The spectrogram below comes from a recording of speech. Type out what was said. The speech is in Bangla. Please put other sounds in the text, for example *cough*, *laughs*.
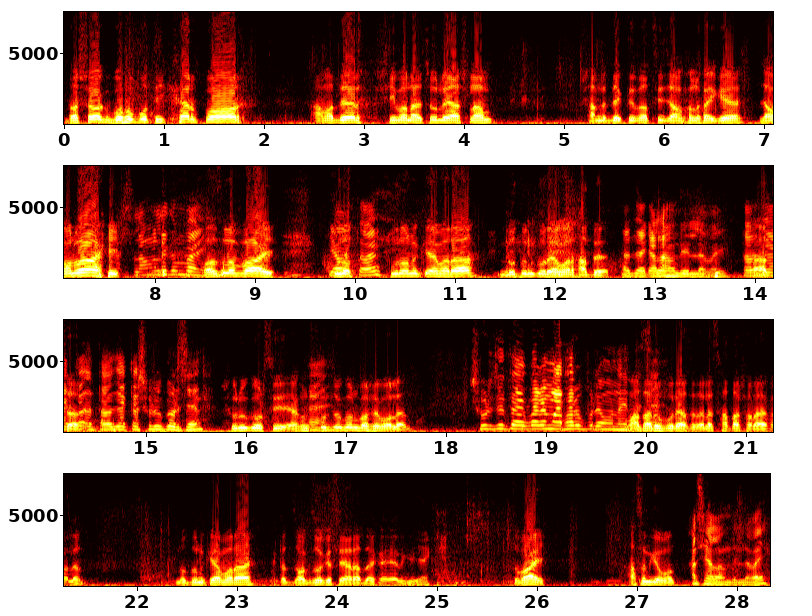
দর্শক বহু প্রতীক্ষার পর আমাদের সীমানায় চলে আসলাম। সামনে দেখতে পাচ্ছি জামাল ভাইকে। জামাল ভাই! আসসালামু ভাই? পুরনো ক্যামেরা নতুন করে আমার হাতে। আলহামদুলিল্লাহ ভাই। তাও যে আচ্ছা। একটা একটা শুরু করছেন। শুরু করছি। এখন হ্যাঁ। সূর্য কোন পাশে বলেন? সূর্য তো একবারে মাথার উপরে মনে হয় মাথার উপরে আছে তাহলে ছাতা সরায় ফেলেন। নতুন ক্যামেরায় একটা ঝকঝকে চেহারা দেখায় আর কি। তো ভাই আছেন কেমন? আছি আলহামদুলিল্লাহ ভাই।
